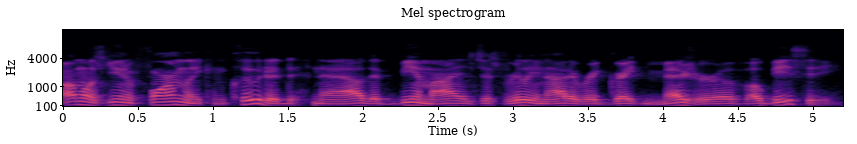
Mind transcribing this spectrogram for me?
almost uniformly concluded now that BMI is just really not a great measure of obesity.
